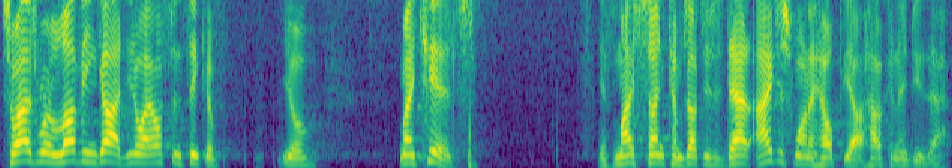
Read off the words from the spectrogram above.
So as we're loving God, you know, I often think of, you know, my kids. If my son comes up to me and says, Dad, I just want to help you out, how can I do that?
